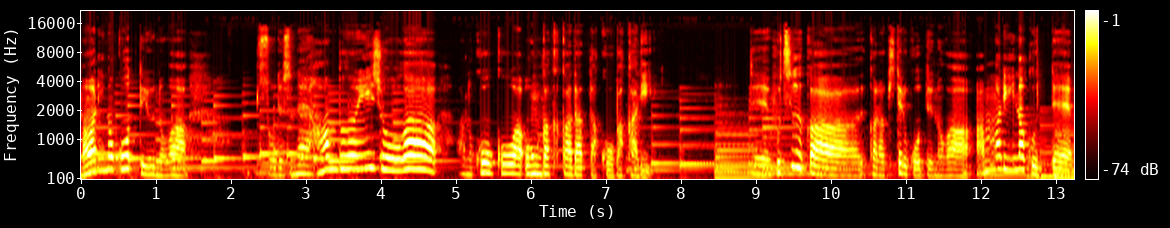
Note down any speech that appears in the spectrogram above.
周りの子っていうのはそうですね半分以上があの高校は音楽科だった子ばかりで普通科から来てる子っていうのがあんまりいなくって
